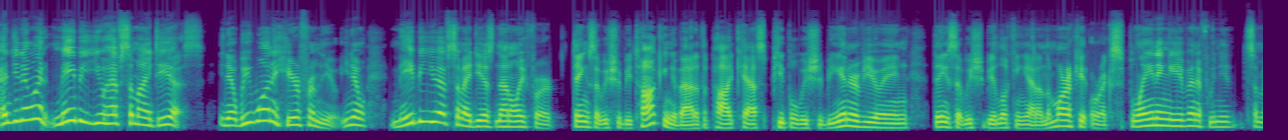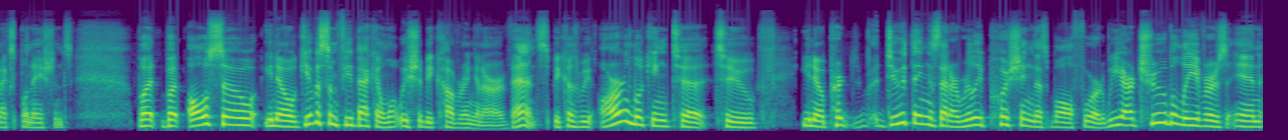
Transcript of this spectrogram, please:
And you know what? Maybe you have some ideas. You know, we want to hear from you. You know, maybe you have some ideas not only for things that we should be talking about at the podcast, people we should be interviewing, things that we should be looking at on the market or explaining even if we need some explanations but but also you know give us some feedback on what we should be covering in our events because we are looking to to you know do things that are really pushing this ball forward. We are true believers in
